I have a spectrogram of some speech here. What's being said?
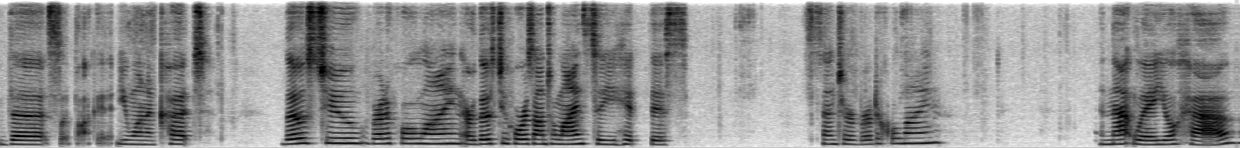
the slip pocket. You want to cut those two vertical line or those two horizontal lines till you hit this center vertical line. And that way you'll have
